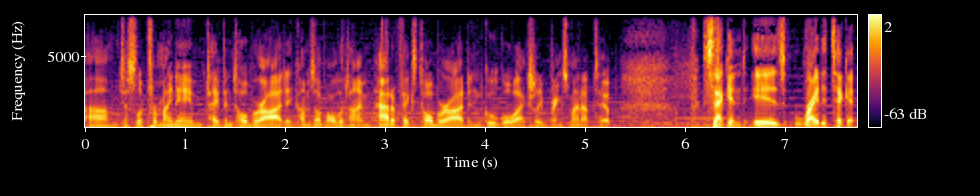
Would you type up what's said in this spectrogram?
Um, just look for my name, type in Tol Barad. It comes up all the time. How to fix Tol Barad, and Google actually brings mine up too. Second is write a ticket.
